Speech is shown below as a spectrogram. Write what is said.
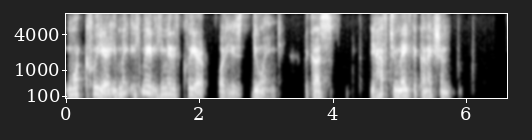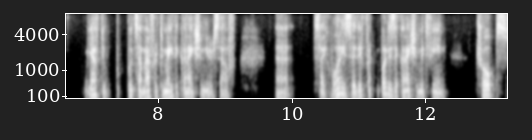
more clear. He made, he made, he made it clear what he's doing because you have to make the connection. You have to put some effort to make the connection yourself. Uh, it's like, what is the different, what is the connection between tropes,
